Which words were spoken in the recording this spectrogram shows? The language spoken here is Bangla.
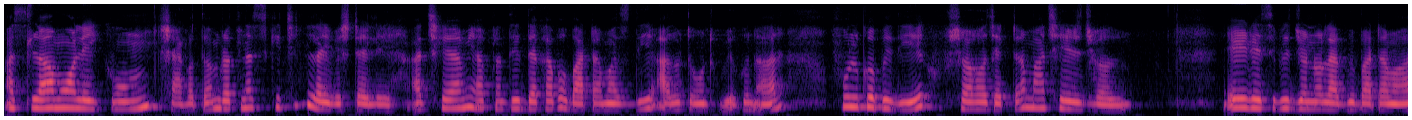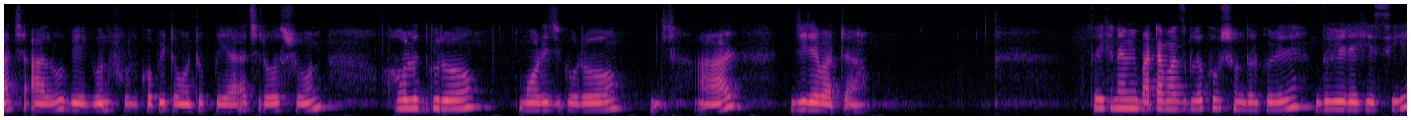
আসসালামু আলাইকুম। স্বাগতম রত্নাস কিচেন লাইফ স্টাইলে আজকে আমি আপনাদের দেখাবো বাটা মাছ দিয়ে আলু, টমেটো, বেগুন আর ফুলকপি দিয়ে খুব সহজ একটা মাছের ঝোল। এই রেসিপির জন্য লাগবে বাটা মাছ, আলু, বেগুন, ফুলকপি, টমেটো, পেঁয়াজ, রসুন, হলুদ গুঁড়ো, মরিচ গুঁড়ো আর জিরে বাটা। তো এখানে আমি বাটা মাছগুলো খুব সুন্দর করে ধুয়ে রেখেছি।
